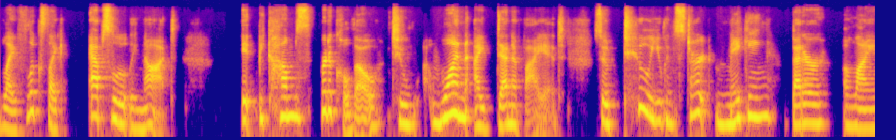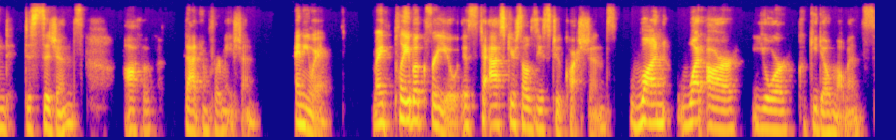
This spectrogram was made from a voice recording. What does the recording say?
life looks like? Absolutely not. It becomes critical, though, to one, identify it. So, two, you can start making better aligned decisions off of that information. Anyway, my playbook for you is to ask yourselves these two questions. One, what are your cookie dough moments?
